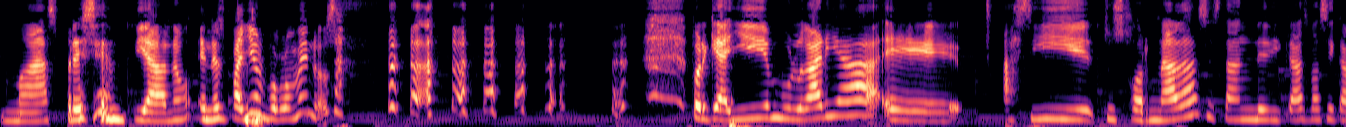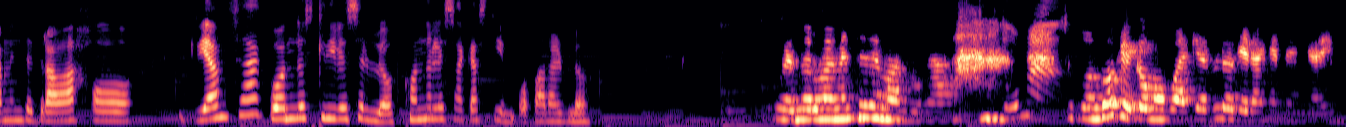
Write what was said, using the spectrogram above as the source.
más presencia, ¿no? En español, por lo menos. Porque allí en Bulgaria, eh, así tus jornadas están dedicadas básicamente a trabajo y crianza. ¿Cuándo escribes el blog? ¿Cuándo le sacas tiempo para el blog? Pues normalmente de madrugada. Supongo que como cualquier bloguera que tenga hijos.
